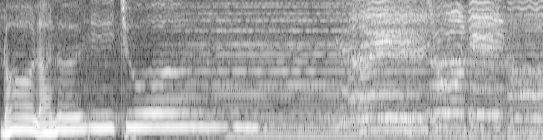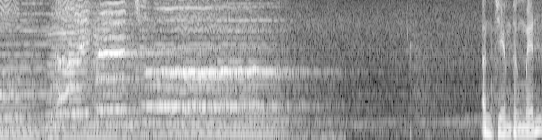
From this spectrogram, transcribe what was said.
Đó là lời Chúa. Lạy Chúa Kitô, ngợi khen Chúa. Anh chị em thân mến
